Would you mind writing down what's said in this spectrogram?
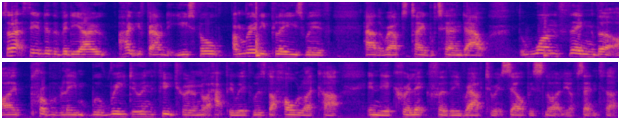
So that's the end of the video. I hope you found it useful. I'm really pleased with how the router table turned out. The one thing that I probably will redo in the future and I'm not happy with was the hole I cut in the acrylic for the router itself is slightly off centre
